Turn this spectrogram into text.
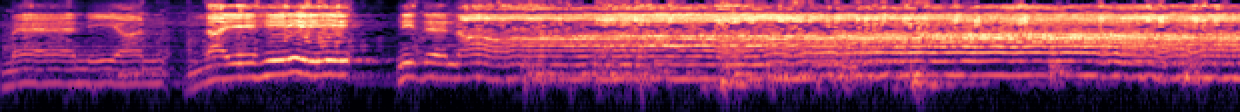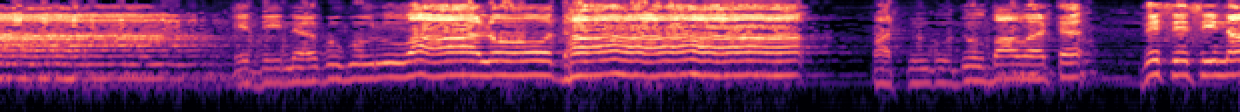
මෑණියන් ලයෙහි නිදනා පත් බුදු බවට වෙසෙසිනා.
